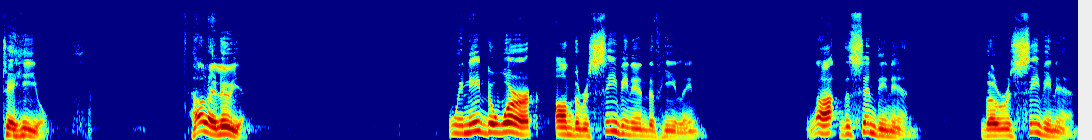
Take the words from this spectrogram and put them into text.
to heal. Hallelujah. We need to work on the receiving end of healing, not the sending in, the receiving in.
